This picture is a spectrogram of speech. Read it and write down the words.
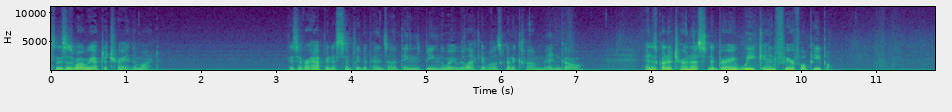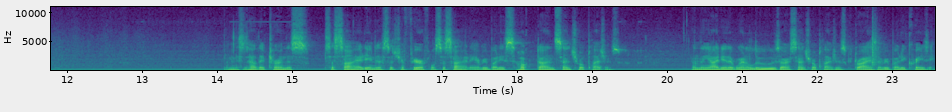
So this is why we have to train the mind. Because if our happiness simply depends on things being the way we like it, well, it's going to come and go, and it's going to turn us into very weak and fearful people. And this is how they turn this society into such a fearful society. Everybody's hooked on sensual pleasures. And the idea that we're going to lose our sensual pleasures drives everybody crazy.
